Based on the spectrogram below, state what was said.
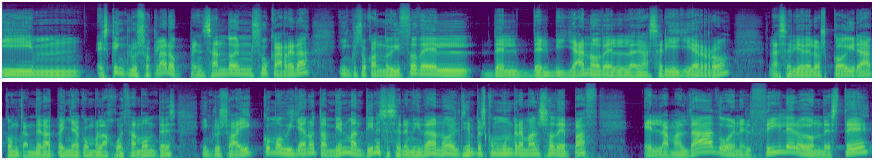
Y mm, es que incluso, claro, pensando en su carrera, incluso cuando hizo del, del- del villano de la serie Hierro, la serie de los Coira, con Candela Peña como la jueza Montes, incluso ahí como villano también mantiene esa serenidad, ¿no? Él siempre es como un remanso de paz en la maldad o en el thriller o donde esté.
